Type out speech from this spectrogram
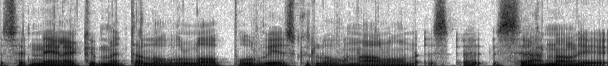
sen 40-luvun loppuun, 50-luvun alun. Sehän oli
